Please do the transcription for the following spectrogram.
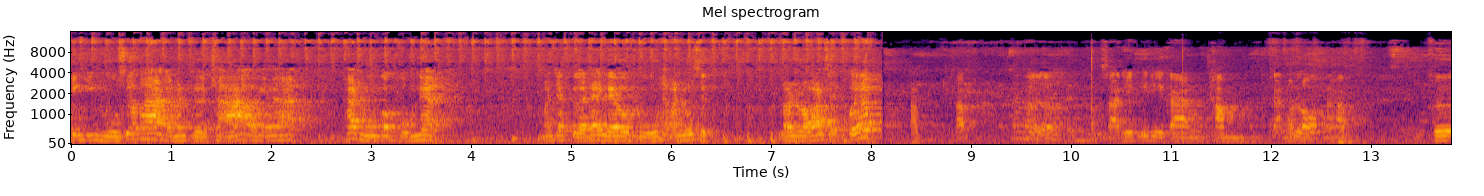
จริงๆถูเสื้อผ้าแต่มันเกิดช้าโอเคไหมฮะ ถ้าถูกับผมเนี่ย มันจะเกิดได้เร็วถูให้มันรู้สึกร้อนๆเสร็จปุ๊บครับครับเดี๋ยวจะสาธิตวิธีการทำการทดลองนะครับ คือ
